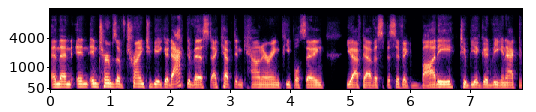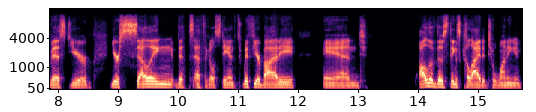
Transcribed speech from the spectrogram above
and then in in terms of trying to be a good activist i kept encountering people saying you have to have a specific body to be a good vegan activist you're you're selling this ethical stance with your body and all of those things collided to wanting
